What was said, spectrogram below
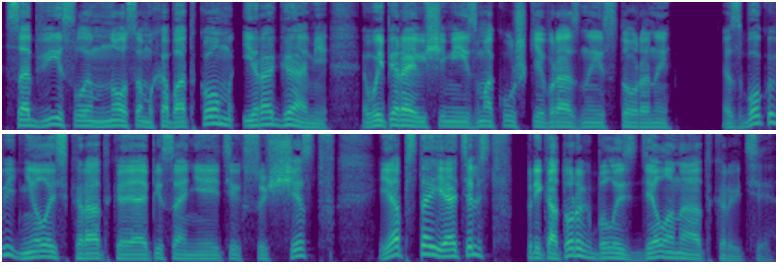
с обвислым носом-хоботком и рогами, выпирающими из макушки в разные стороны. Сбоку виднелось краткое описание этих существ и обстоятельств, при которых было сделано открытие.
